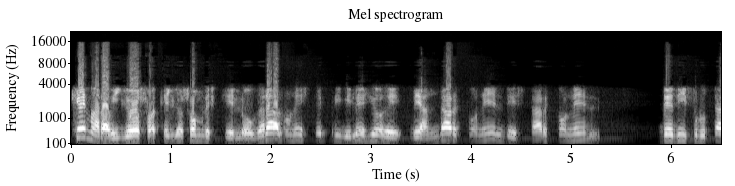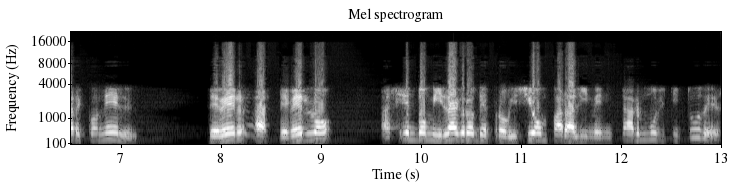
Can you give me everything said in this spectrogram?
qué maravilloso aquellos hombres que lograron este privilegio de, de andar con Él, de estar con Él, de disfrutar con Él, de, ver, de verlo haciendo milagros de provisión para alimentar multitudes,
